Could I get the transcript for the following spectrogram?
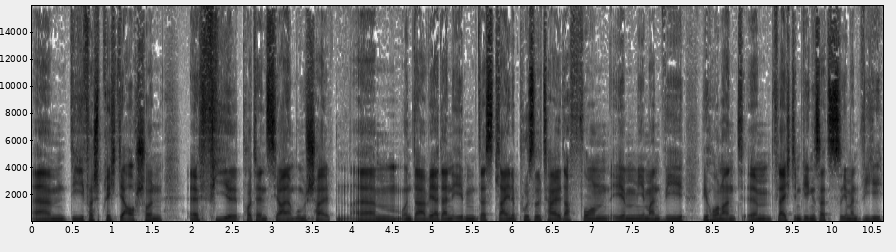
ähm, die verspricht ja auch schon äh, viel Potenzial im Umschalten. Ähm, und da wäre dann eben das kleine Puzzleteil davon eben jemand wie wie Holland, ähm, vielleicht im Gegensatz zu jemand wie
